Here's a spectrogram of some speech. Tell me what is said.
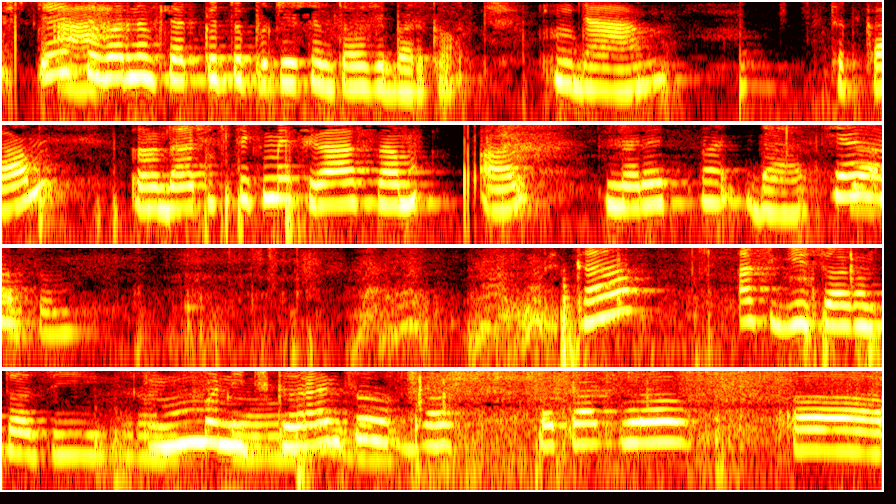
ще се върнем след като почистим този бъркоч. Да. Така. А, да, Чистихме, сега съм аз. Наред на... да, тя аз съм. така. Аз ги слагам тази Маничка ранца, да, казва а,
